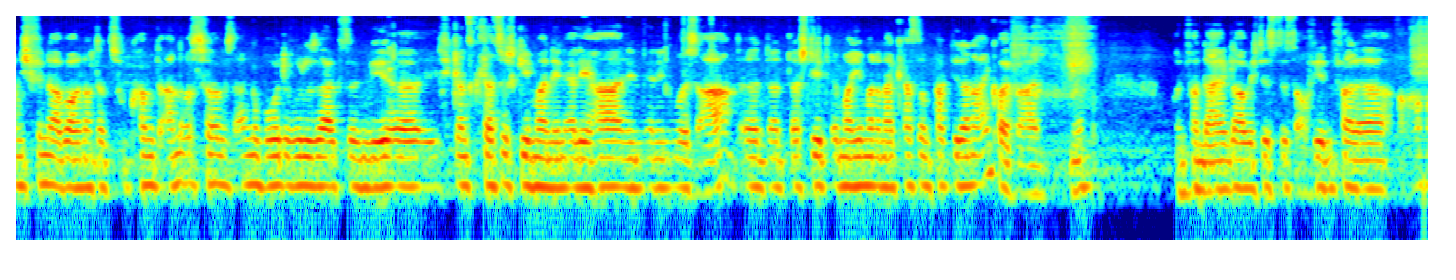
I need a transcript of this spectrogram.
und ich finde aber auch noch dazu kommt andere Serviceangebote, wo du sagst, irgendwie, äh, ich ganz klassisch gehe mal in den LEH in den, in den USA, äh, da, da, steht immer jemand an der Kasse und packt dir deine Einkäufe ein. Ne? Und von daher glaube ich, dass das auf jeden Fall äh, auch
